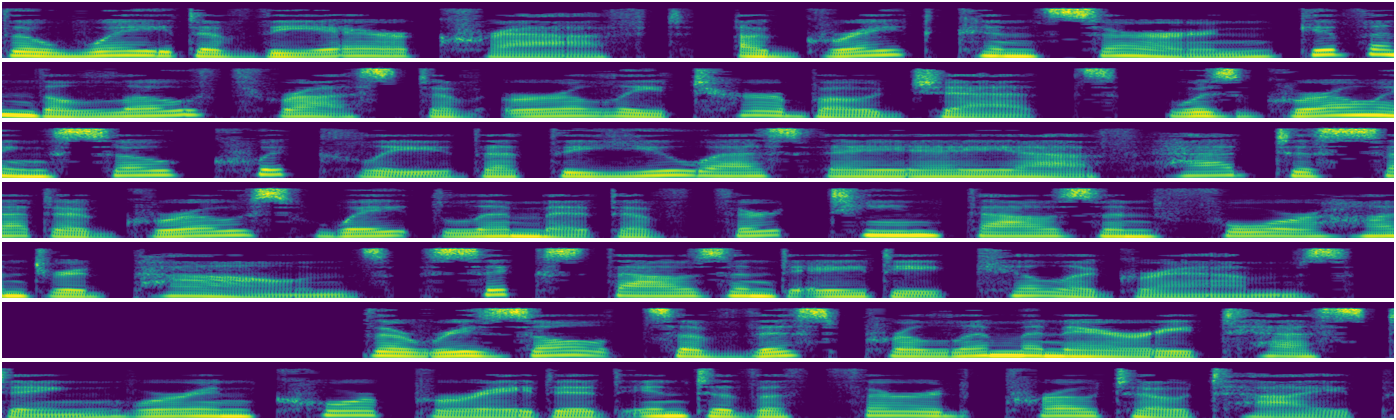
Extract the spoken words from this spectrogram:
The weight of the aircraft, a great concern given the low thrust of early turbojets, was growing so quickly that the USAAF had to set a gross weight limit of 13,400 pounds 6,080 kilograms. The results of this preliminary testing were incorporated into the third prototype,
